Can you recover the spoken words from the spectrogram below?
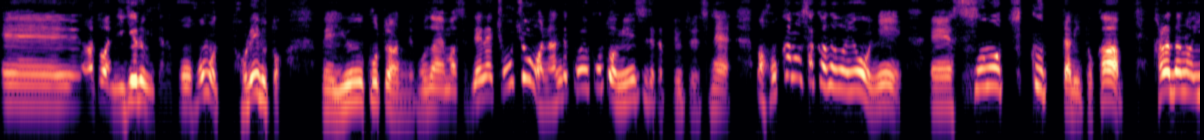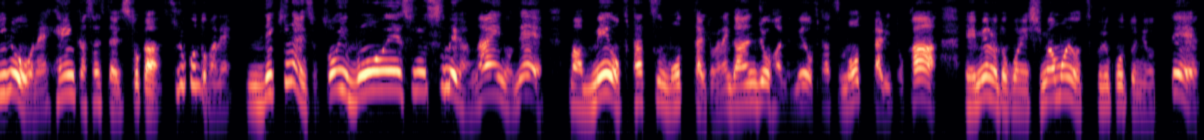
えー、あとは逃げるみたいな方法も取れると、えー、いうことなんでございます。でね、蝶々はなんでこういうことを身についたかっていうとですね、まあ、他の魚のように、えー、巣を作ったりとか、体の色をね、変化させたりとか、することがね、できないんですよ。そういう防衛する術がないので、まあ、目を二つ持ったりとかね、眼状斑で目を二つ持ったりとか、えー、目のところに縞模様を作ることによって、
